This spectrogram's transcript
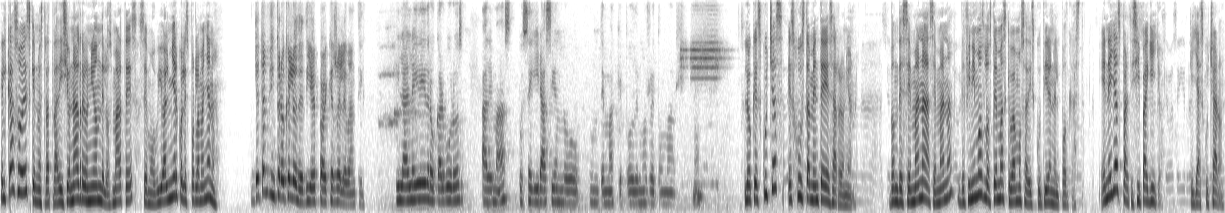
El caso es que nuestra tradicional reunión de los martes se movió al miércoles por la mañana. Yo también creo que lo de Deer Park es relevante. Y la ley de hidrocarburos, además, pues seguirá siendo un tema que podemos retomar, ¿no? Lo que escuchas es justamente esa reunión, donde semana a semana definimos los temas que vamos a discutir en el podcast. En ellas participa Guillo, que ya escucharon,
